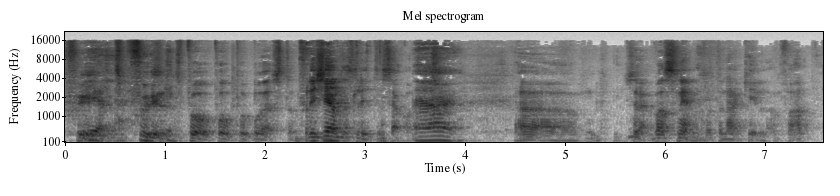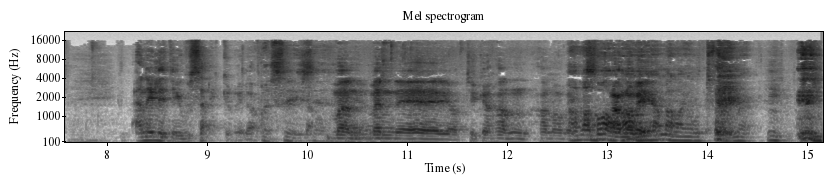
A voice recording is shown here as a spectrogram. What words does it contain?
skylt, skylt på, på, på bröstet. För det kändes lite så. Uh, sådär, var snäll mot den här killen. För han, han är lite osäker idag. Precis, Så, ja. Men, men eh, jag tycker han, han har växt. Han var bra han har hemma när han gjorde två med.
